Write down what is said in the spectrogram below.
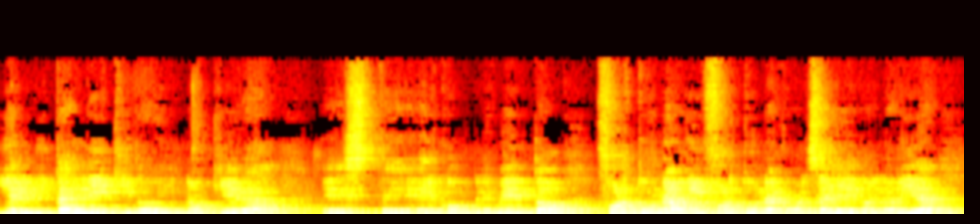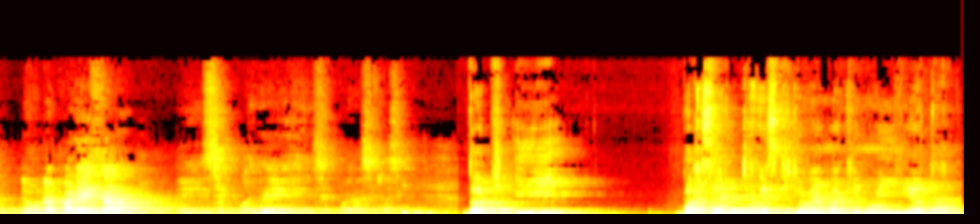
y el vital líquido y no quiera este, el complemento fortuna o infortuna como les haya ido en la vida de una pareja, eh, se, puede, se puede hacer así. Doc, y voy a hacer, ya ves que yo vengo aquí muy idiota,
